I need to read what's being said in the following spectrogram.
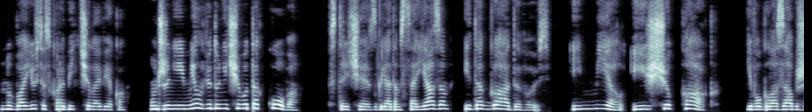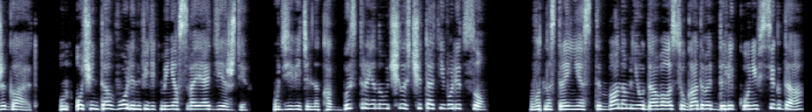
но боюсь оскорбить человека. Он же не имел в виду ничего такого. Встречаясь взглядом с Аязом и догадываюсь. Имел, и еще как. Его глаза обжигают. Он очень доволен видеть меня в своей одежде. Удивительно, как быстро я научилась читать его лицо. Вот настроение Стебана мне удавалось угадывать далеко не всегда.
